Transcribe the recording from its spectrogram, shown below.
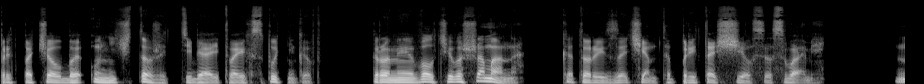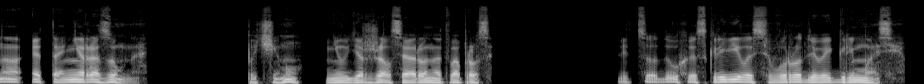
предпочел бы уничтожить тебя и твоих спутников, кроме волчьего шамана, который зачем-то притащился с вами. Но это неразумно. Почему? Не удержался Арон от вопроса. Лицо духа скривилось в уродливой гримасе.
